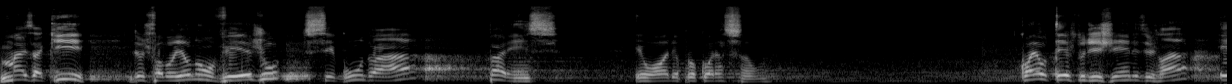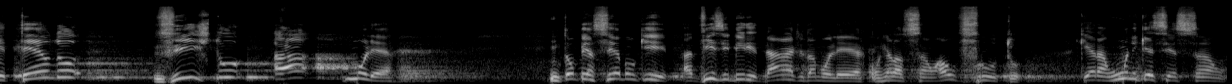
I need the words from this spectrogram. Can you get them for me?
Mas aqui, Deus falou: Eu não vejo segundo a aparência, eu olho para o coração. Qual é o texto de Gênesis lá? E tendo visto a mulher. Então percebam que a visibilidade da mulher com relação ao fruto, que era a única exceção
